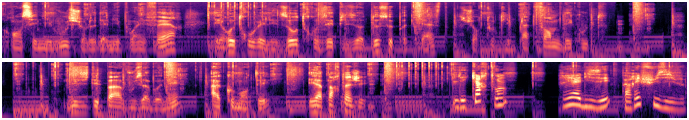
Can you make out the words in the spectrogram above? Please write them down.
Renseignez-vous sur ledamier.fr et retrouvez les autres épisodes de ce podcast sur toutes les plateformes d'écoute. N'hésitez pas à vous abonner, à commenter et à partager. Les cartons, réalisés par Effusive.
